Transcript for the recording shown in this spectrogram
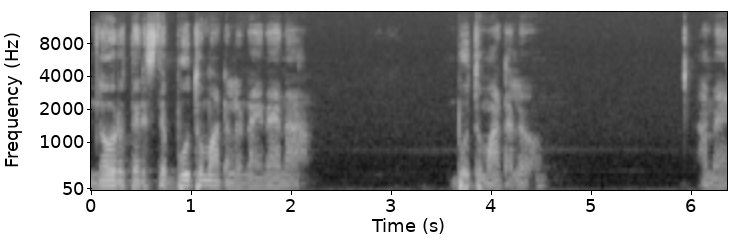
నోరు తెరిస్తే బూతు మాటలు ఉన్నాయి నాయన. బూతు మాటలు. ఆమెన్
